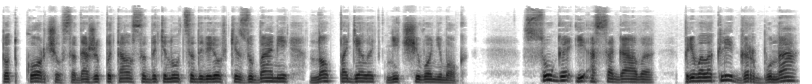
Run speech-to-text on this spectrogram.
тот корчился, даже пытался дотянуться до веревки зубами, но поделать ничего не мог. Суга и Асагава приволокли горбуна,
